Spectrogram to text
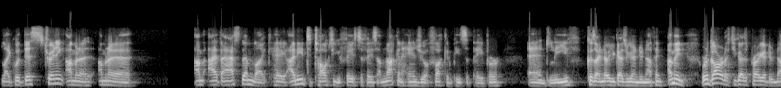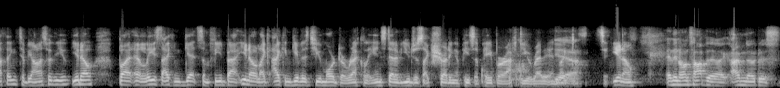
like with this training. I'm gonna I'm gonna. I'm, I've asked them like, hey, I need to talk to you face to face. I'm not going to hand you a fucking piece of paper and leave because I know you guys are going to do nothing. I mean, regardless, you guys are probably going to do nothing. To be honest with you, you know. But at least I can get some feedback. You know, like I can give this to you more directly instead of you just like shredding a piece of paper after you read it and Yeah. like, just, you know. And then on top of that, like I've noticed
